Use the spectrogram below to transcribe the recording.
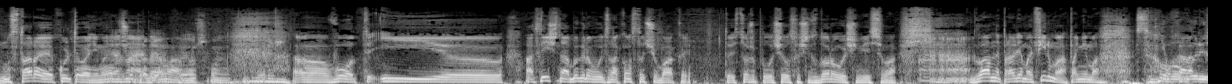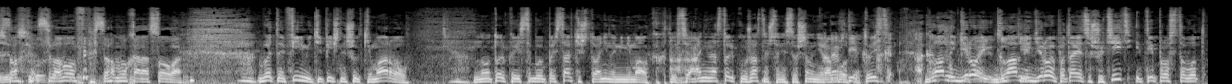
Ну, старое культовое аниме, Я знаю, да, проблема? я уж понял. А, Вот, и э, отлично обыгрывают знакомство с Чубакой. То есть тоже получилось очень здорово, очень весело. Главная проблема фильма, помимо самого, Хана- самого, всего самого, самого Хана Соло, в этом фильме типичные шутки Марвел, но только если вы представьте, что они на минималках. То есть они настолько ужасны, что они совершенно не работают. То есть а- а главный герой, Вайкики? Главный герой пытается шутить, и ты просто вот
